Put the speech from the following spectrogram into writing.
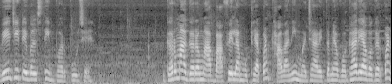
વેજીટેબલ્સથી ભરપૂર છે. ગરમા ગરમ આ બાફેલા મુઠિયા પણ ખાવાની મજા આવે. તમે આ વઘાર્યા વગર પણ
